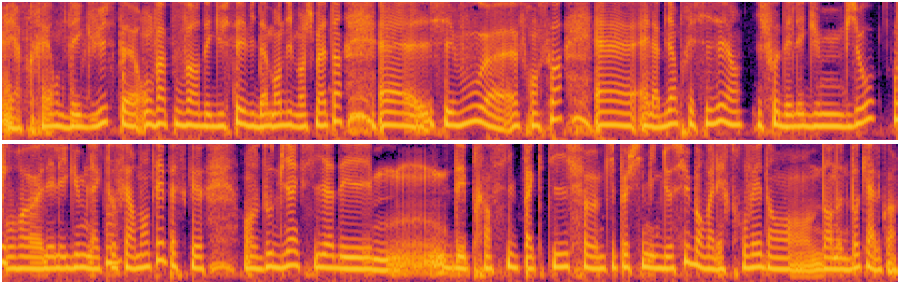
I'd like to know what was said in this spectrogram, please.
Et après, on déguste. On va pouvoir déguster évidemment dimanche matin euh, chez vous, euh, François. Euh, elle a bien précisé. Hein, il faut des légumes bio Oui. pour les légumes lacto-fermentés parce que on se doute bien que s'il y a des des principes actifs petit peu chimiques dessus, ben on va les retrouver dans dans notre bocal, quoi.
